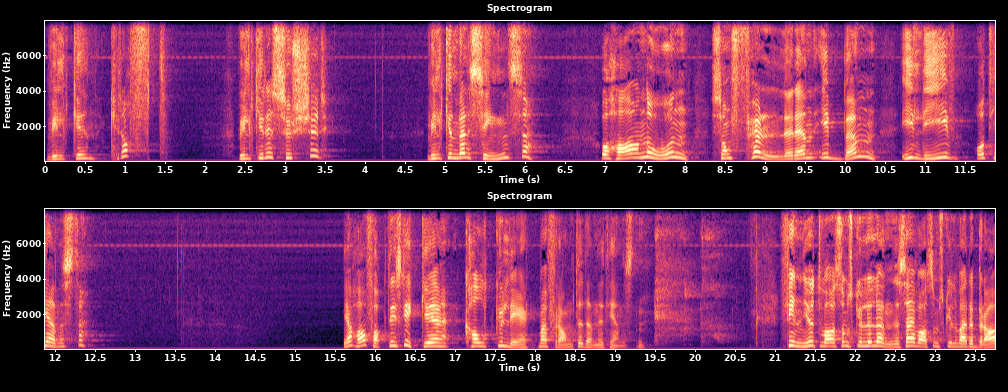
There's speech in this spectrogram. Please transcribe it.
Hvilken kraft! Hvilke ressurser! Hvilken velsignelse! Å ha noen som følger en i bønn, i liv og tjeneste. Jeg har faktisk ikke kalkulert meg fram til denne tjenesten. Finne ut hva som skulle lønne seg, hva som skulle være bra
